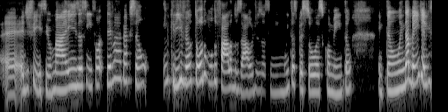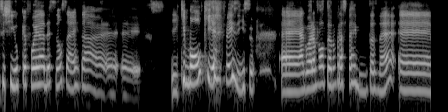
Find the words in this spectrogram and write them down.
é, é difícil. Mas, assim, foi, teve uma repercussão incrível, todo mundo fala dos áudios, assim, muitas pessoas comentam. Então, ainda bem que ele insistiu, porque foi a decisão certa. É, é, e que bom que ele fez isso. É, agora, voltando para as perguntas, né? É,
